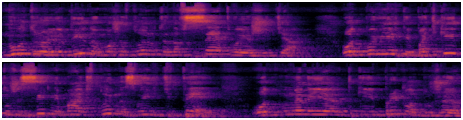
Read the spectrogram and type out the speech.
мудрою людиною може вплинути на все твоє життя. От повірте, батьки дуже сильно мають вплив на своїх дітей. От у мене є такий приклад, дуже,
